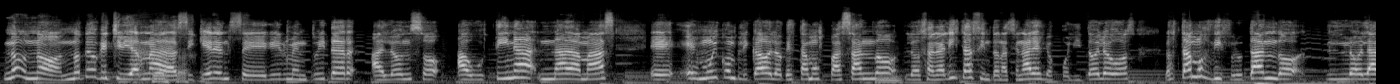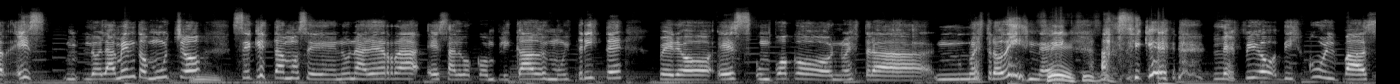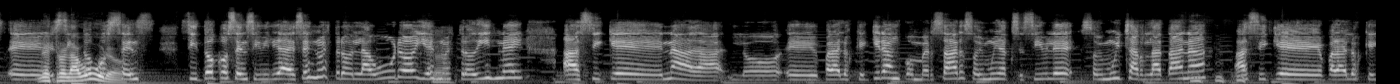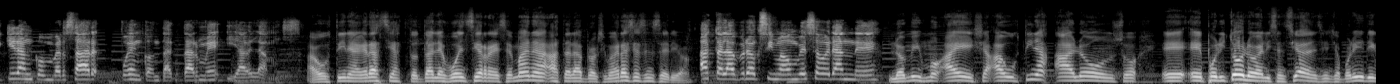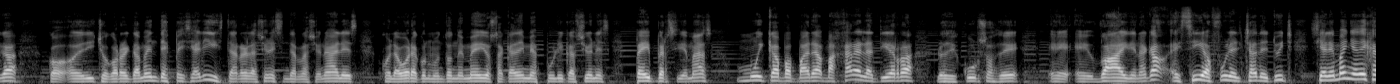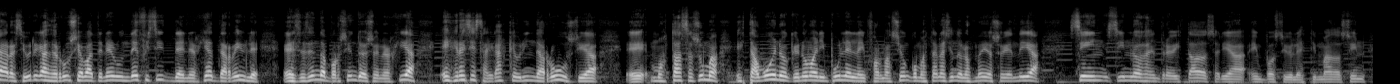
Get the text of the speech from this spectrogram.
No, no, no tengo que chiviar nada. Si quieren seguirme en Twitter, Alonso Agustina, nada más. Eh, es muy complicado lo que estamos pasando. Mm. Los analistas internacionales, los politólogos, lo estamos disfrutando. Lo, la- es, lo lamento mucho. Mm. Sé que estamos en una guerra, es algo complicado, es muy triste, pero es un poco nuestra, nuestro Disney. Sí, sí, sí. Así que les pido disculpas eh, Nuestro si, laburo. Toco si toco sensibilidades. Es nuestro laburo y es Ah. nuestro Disney. Así que nada, lo- eh, para los que quieran conversar, soy muy accesible, soy muy charlatana. así que para los que quieran conversar, pueden contactarme y hablamos. Agustina, gracias totales. Buen cierre de semana. Hasta la próxima. Gracias en serio. Hasta la próxima, un beso grande. Lo mismo a ella, Agustina Alonso, eh, eh, politóloga, licenciada en ciencia política, he dicho correctamente, especialista en relaciones internacionales, colabora con un montón de medios, academias, publicaciones, papers y demás, muy capa para bajar a la tierra los discursos de eh, eh, Biden. Acá eh, sigue a full el chat de Twitch. Si Alemania deja de recibir gas de Rusia va a tener un déficit de energía terrible. El 60% de su energía es gracias al gas que brinda Rusia. Eh, Mostaza suma, está bueno que no manipulen la información como están haciendo los medios hoy en día. Sin, sin los entrevistados sería imposible, estimado. Sin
